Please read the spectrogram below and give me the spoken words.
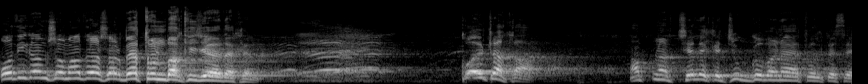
অধিকাংশ মাদ্রাসার বেতন বাকি যায় দেখেন। কয় টাকা? আপনার ছেলেকে যোগ্য বানায় তুলতেছে,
